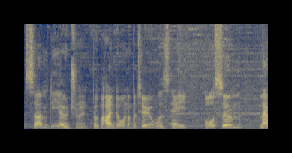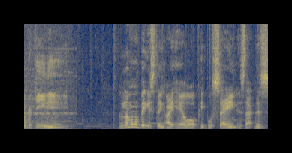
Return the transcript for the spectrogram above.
some deodorant. But behind door number two was a awesome Lamborghini. The number one biggest thing I hear a lot of people saying is that this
